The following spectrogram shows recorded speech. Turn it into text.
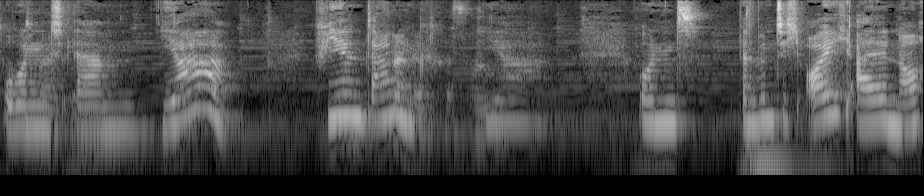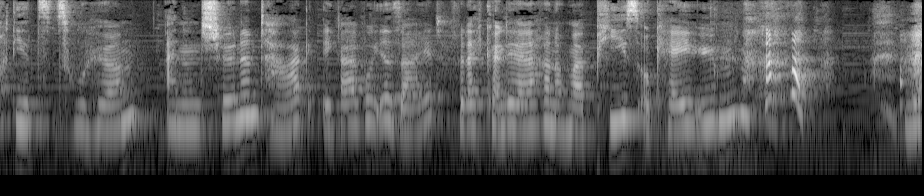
Total und ähm, ja, vielen Dank. Ja. Und dann wünsche ich euch allen noch, die jetzt zuhören, einen schönen Tag, egal wo ihr seid. Vielleicht könnt ihr ja nachher nochmal Peace okay üben. Mit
